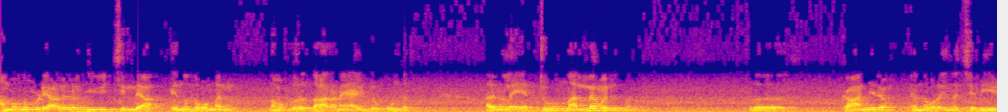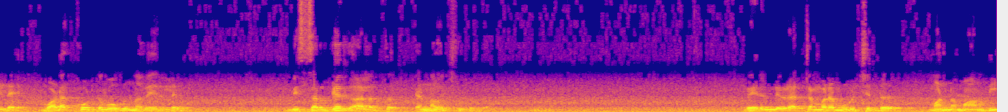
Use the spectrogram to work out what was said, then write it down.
അന്നൊന്നും ഇവിടെ ആളുകൾ ജീവിച്ചില്ല എന്ന് തോന്നൽ നമുക്ക് ധാരണയായിട്ട് ഉണ്ട്. അതിനുള്ള ഏറ്റവും നല്ല മരുന്ന് അത് കാഞ്ഞിരം എന്ന് പറയുന്ന ചെടിയുടെ വടക്കോട്ട് പോകുന്ന പേരിൽ വിസർഗകാലത്ത് എണ്ണ വെച്ചു കൊടുക്കുക. വേരിന്റെ ഒരു അറ്റം വരെ മുറിച്ചിട്ട് മണ്ണ് മാന്തി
